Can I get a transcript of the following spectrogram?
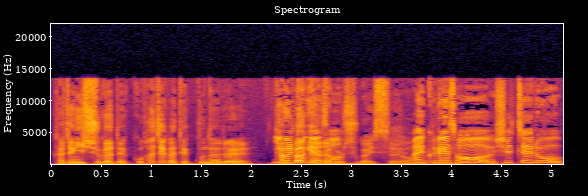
가장 이슈가 됐고 화제가 됐구나를 음. 단박에 통해서. 알아볼 수가 있어요. 아니 예. 그래서 실제로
